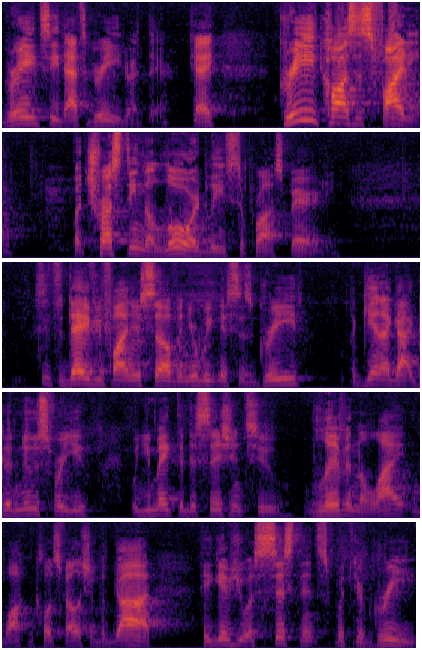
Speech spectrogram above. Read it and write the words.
Greed, see, that's greed right there, okay? Greed causes fighting, but trusting the Lord leads to prosperity. See, today, if you find yourself and your weakness is greed, again, I got good news for you when you make the decision to live in the light and walk in close fellowship with God, He gives you assistance with your greed.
